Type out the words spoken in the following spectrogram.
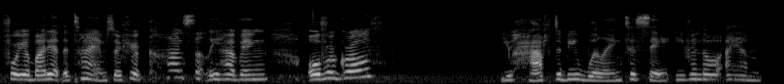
for your body at the time. So, if you're constantly having overgrowth, you have to be willing to say, even though I am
